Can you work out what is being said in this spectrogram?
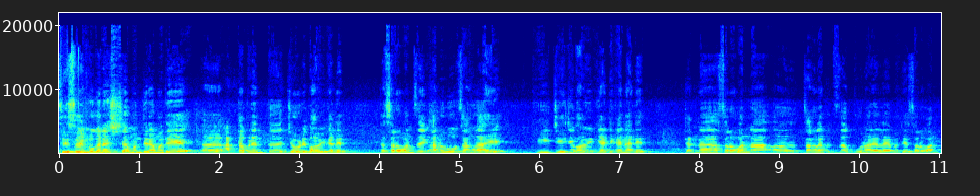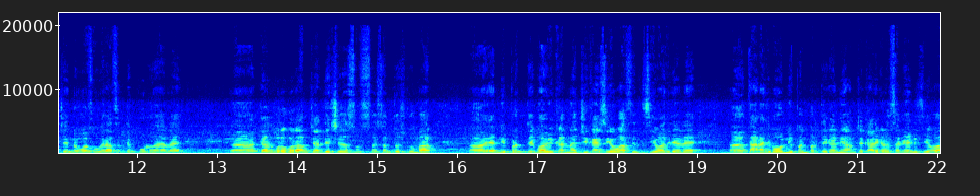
श्री स्वयंभू गणेश मंदिरामध्ये आतापर्यंत जेवढे भाविक आलेत त्या सर्वांचा एक अनुभव चांगला आहे की जे जे भाविक या ठिकाणी आलेत त्यांना सर्वांना चांगल्या प्रतीचा गुण आलेला आहे म्हणजे सर्वांचे नवस वगैरे असेल ते पूर्ण झालेलं आहे. त्याचबरोबर आमचे अध्यक्ष संतोष कुमार यांनी प्रत्येक भाविकांना जी काय सेवा असेल ती सेवा दिलेली आहे. तानाजी भाऊंनी पण प्रत्येकाने आमच्या कार्यक्रम सगळ्यांनी सेवा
